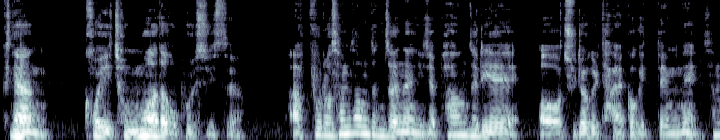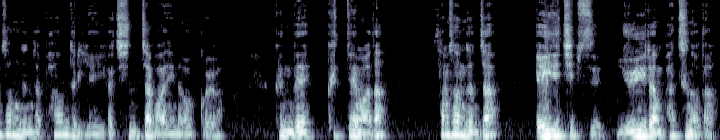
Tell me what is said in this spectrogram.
그냥 거의 전무하다고 볼 수 있어요. 앞으로 삼성전자는 이제 파운드리에 어, 주력을 다할 거기 때문에 삼성전자 파운드리 얘기가 진짜 많이 나올 거예요. 근데 그때마다 삼성전자 AD 칩스 유일한 파트너다.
